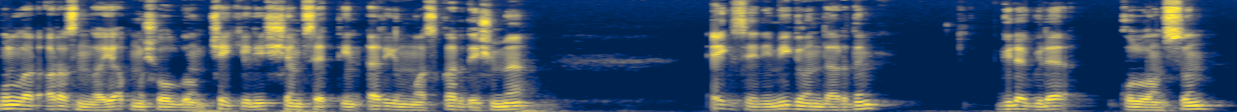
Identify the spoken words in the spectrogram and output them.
Bunlar arasında yapmış olduğum çekiliş Şemsettin Er Yılmaz kardeşime Excel'imi gönderdim. Güle güle kullansın.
